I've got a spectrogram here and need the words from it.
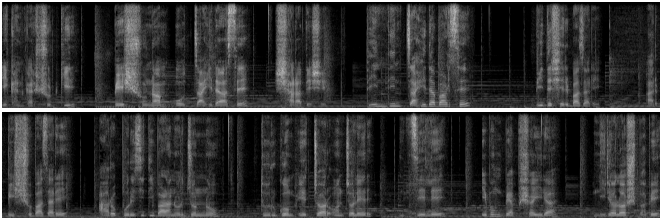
এখানকার শুটকির বেশ সুনাম ও চাহিদা আছে সারা দেশে। দিন দিন চাহিদা বাড়ছে বিদেশের বাজারে। আর বিশ্ব বাজারে আরও পরিচিতি বাড়ানোর জন্য দুর্গম এ চর অঞ্চলের জেলে এবং ব্যবসায়ীরা নিরলসভাবে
